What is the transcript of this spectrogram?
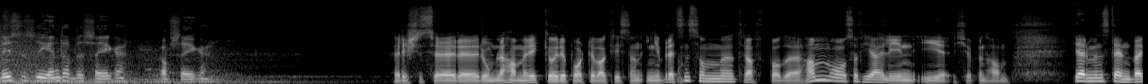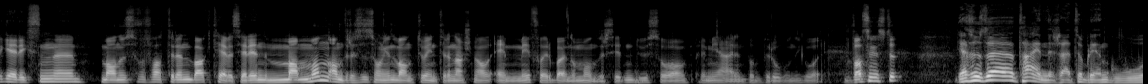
This is the end of the saga of saga. Regissør Romle Hammerik og reporter var Christian Ingebretsen, som traff både ham og Sofia Helin i København. Gjermund Stenberg Eriksen, manusforfatteren bak TV-serien Mammon. Andre sesongen vant jo internasjonal Emmy for bare noen måneder siden. Du så premieren på Broen i går. Hva syns du? Jeg syns det tegner seg til å bli en god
